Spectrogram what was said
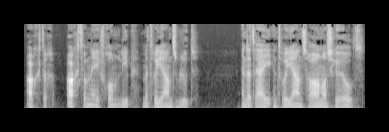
achter, achterneef rondliep met Trojaans bloed, en dat hij in Trojaans harnas gehuld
